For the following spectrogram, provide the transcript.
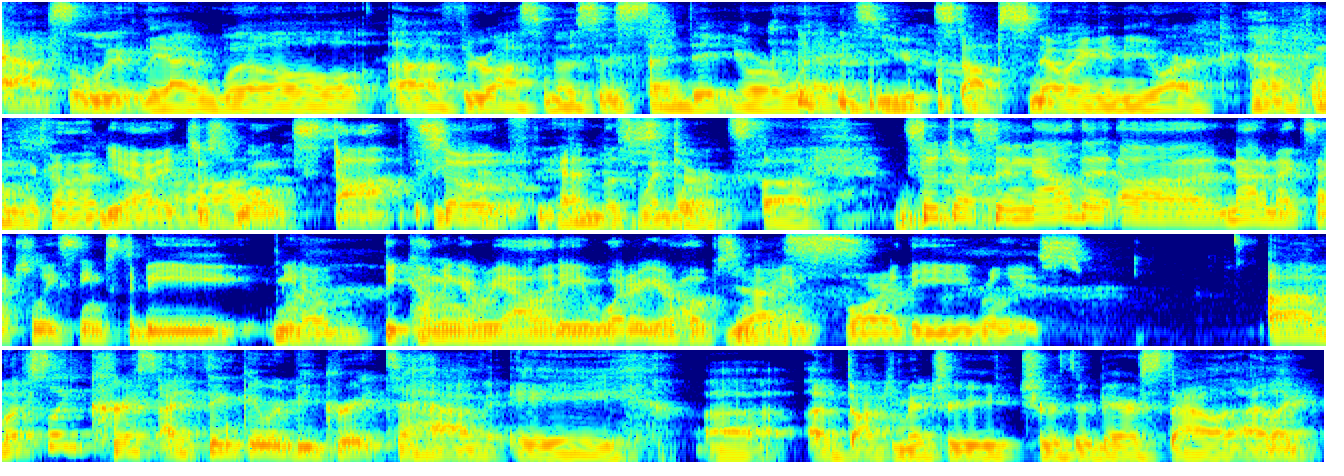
Absolutely. I will, uh, through osmosis, send it your way so you stop snowing in New York. Oh, Oh my God! Yeah, it just Ah. won't stop. it's the- So, it's the endless winter. won't Stop. so Justin, now that uh, Madame X actually seems to be, you know, becoming a reality, what are your hopes and dreams for the release? Uh, much like Chris, I think it would be great to have a uh, a documentary truth or dare style. I like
